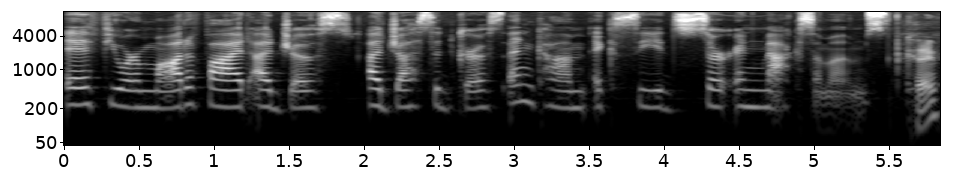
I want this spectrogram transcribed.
if your modified adjust, adjusted gross income exceeds certain maximums. Okay.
